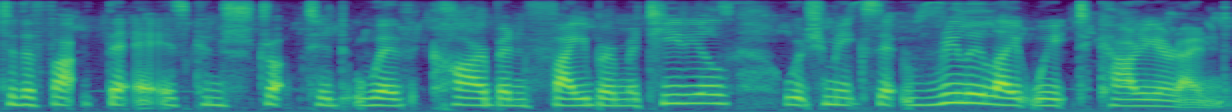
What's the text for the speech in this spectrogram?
to the fact that it is constructed with carbon fibre materials, which makes it really lightweight to carry around.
